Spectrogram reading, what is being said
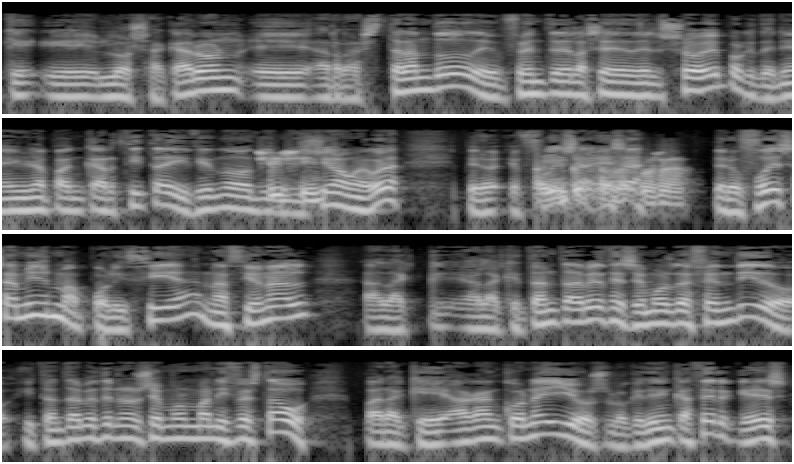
que eh, lo sacaron eh, arrastrando de enfrente de la sede del PSOE porque tenía ahí una pancartita diciendo dimisión o alguna cosa. Pero fue, esa, esa- pero fue esa misma policía nacional a la, que, a la que tantas veces hemos defendido y tantas veces nos hemos manifestado para que hagan con ellos lo que tienen que hacer, que es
